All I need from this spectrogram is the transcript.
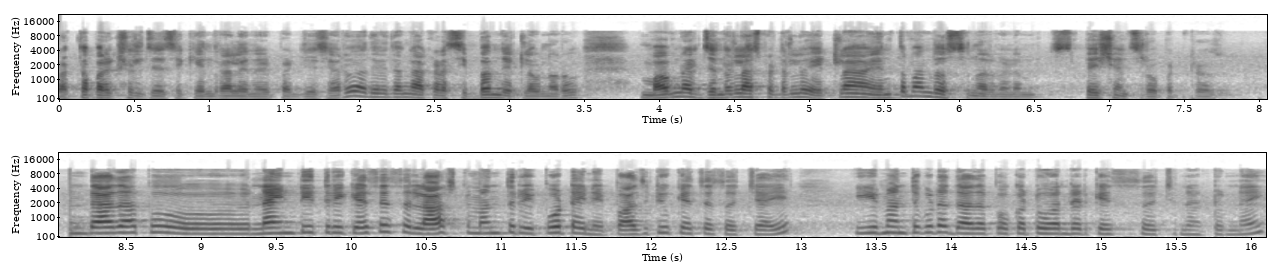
రక్త పరీక్షలు చేసే కేంద్రాలు ఏర్పాటు చేశారు? అదేవిధంగా అక్కడ సిబ్బంది ఎట్లా ఉన్నారు? మామూలు జనరల్ హాస్పిటల్లో ఎట్లా ఎంతమంది వస్తున్నారు మేడం పేషెంట్స్ రేపటి రోజు? దాదాపు ninety three cases last month report అయినాయి. పాజిటివ్ కేసెస్ వచ్చాయి. ఈ మంత్ కూడా దాదాపు ఒక టూ హండ్రెడ్ కేసెస్ వచ్చినట్టున్నాయి.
